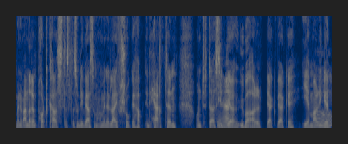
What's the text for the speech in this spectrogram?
meinem anderen Podcast, das, das Universum, haben wir eine Live-Show gehabt in Herten und da sind ja, ja überall Bergwerke, ehemalige. Oh.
